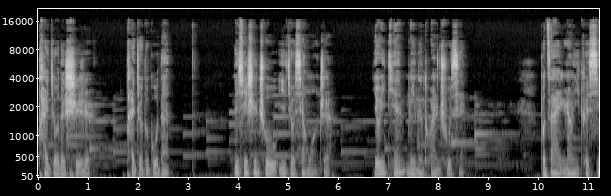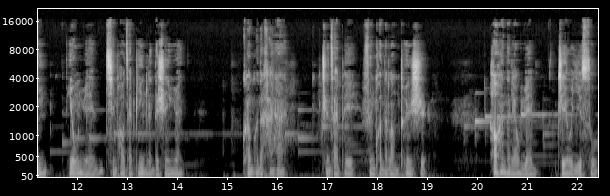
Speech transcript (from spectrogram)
太久的时日，太久的孤单，内心深处依旧向往着，有一天你能突然出现，不再让一颗心。永远浸泡在冰冷的深渊，宽阔的海岸正在被疯狂的浪吞噬。浩瀚的辽原只有一粟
